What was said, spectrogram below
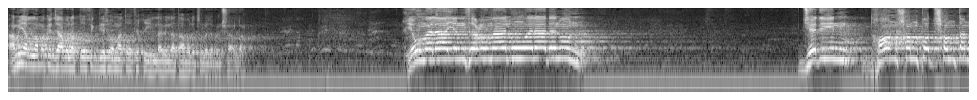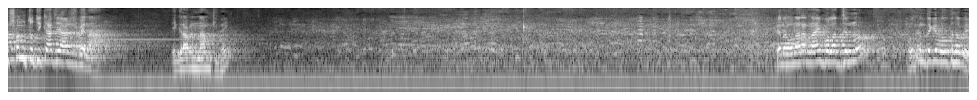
আমি আল্লাহ আমাকে যা বলা তৌফিক দিয়েছে ওমা তৌফিক ইল্লা বিল্লাহ তা বলে চলে যাবেন ইনশাআল্লাহ يوم لا ينفع مال ولا بنون যেদিন ধন সম্পদ সন্তান সন্ততি কাজে আসবে না এই গ্রামের নাম কি ভাই কেন ওনারা নাই বলার জন্য ওখান থেকে বলতে হবে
